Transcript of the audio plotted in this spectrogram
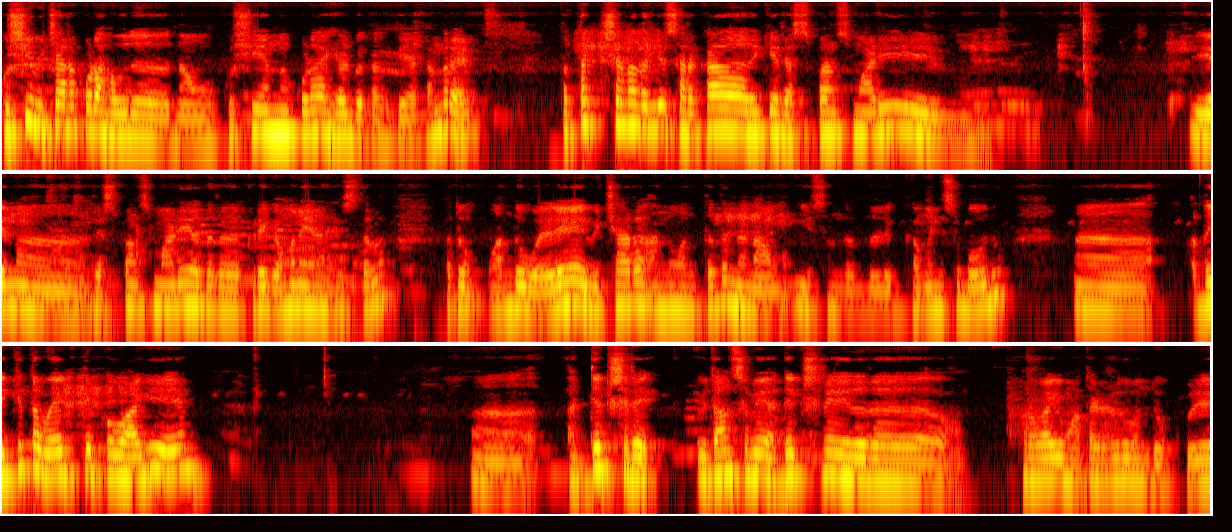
ಖುಷಿ ವಿಚಾರ ಕೂಡ ಹೌದು. ನಾವು ಖುಷಿಯನ್ನು ಕೂಡ ಹೇಳಬೇಕಾಗುತ್ತೆ. ಯಾಕಂದರೆ ತತ್ಕ್ಷಣದಲ್ಲಿ ಸರ್ಕಾರ ಅದಕ್ಕೆ ರೆಸ್ಪಾನ್ಸ್ ಮಾಡಿ ಏನು ರೆಸ್ಪಾನ್ಸ್ ಮಾಡಿ ಅದರ ಕಡೆ ಗಮನ ಏನು ಹರಿಸ್ತಲ್ಲ, ಅದು ಒಂದು ಒಳ್ಳೆಯ ವಿಚಾರ ಅನ್ನುವಂಥದ್ದನ್ನು ನಾವು ಈ ಸಂದರ್ಭದಲ್ಲಿ ಗಮನಿಸಬಹುದು. ಅದಕ್ಕಿಂತ ವೈಯಕ್ತಿಕವಾಗಿ ಅಧ್ಯಕ್ಷರೇ, ವಿಧಾನಸಭೆ ಅಧ್ಯಕ್ಷರೇ ಇದರ ಪರವಾಗಿ ಮಾತಾಡಿರೋದು ಒಂದು ಕುಳಿ,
